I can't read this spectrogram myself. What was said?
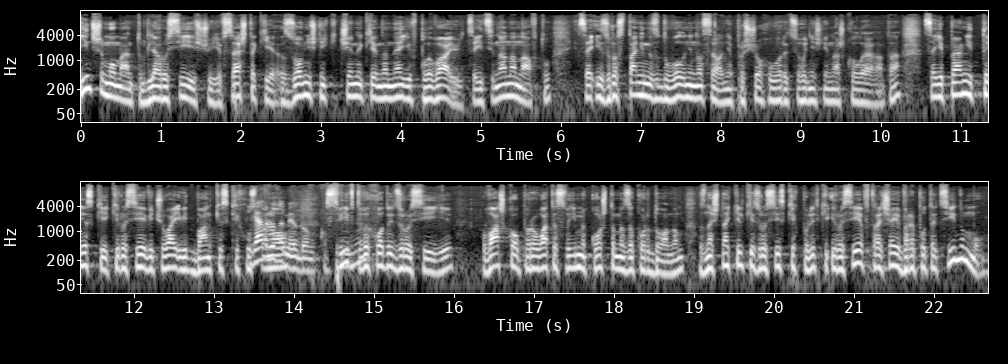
іншим моментом для Росії, що є, все ж таки зовнішні чинники на неї впливають. Це і ціна на нафту, це і зростання незадоволення населення, про що говорить сьогоднішній наш колега. Та це є певні тиски, які Росія відчуває від банківських Я установ. зрозумів думку. Свіфт виходить з Росії. Важко оперувати своїми коштами за кордоном. Значна кількість російських політиків, і Росія втрачає в репутаційному,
